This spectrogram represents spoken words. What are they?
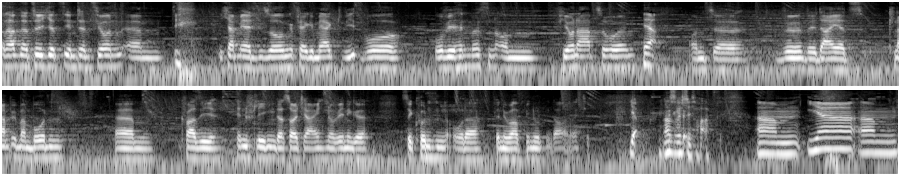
und hab natürlich jetzt die Intention, ähm, ich habe mir so ungefähr gemerkt, wie, wo, wo wir hin müssen, um Fiona abzuholen. Ja. Und äh, will, will da jetzt knapp über dem Boden ähm, quasi hinfliegen. Das sollte ja eigentlich nur wenige Sekunden oder wenn überhaupt Minuten dauern, richtig? Ja, das ist richtig. ähm, ihr, ähm,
